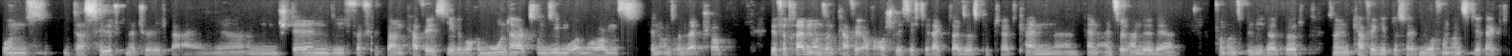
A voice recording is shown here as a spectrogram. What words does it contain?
und das hilft natürlich bei allen. Wir stellen die verfügbaren Kaffees jede Woche montags um 7 Uhr morgens in unseren Webshop. Wir vertreiben unseren Kaffee auch ausschließlich direkt. Also es gibt halt keinen, äh, keinen Einzelhandel, der von uns beliefert wird, sondern den Kaffee gibt es halt nur von uns direkt.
